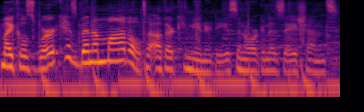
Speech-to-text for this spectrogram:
Michael's work has been a model to other communities and organizations,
